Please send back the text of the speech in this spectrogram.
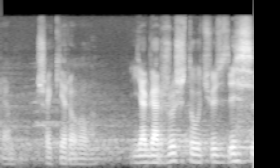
прям шокировало. Я горжусь, что учусь здесь.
